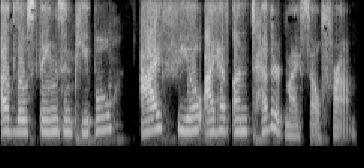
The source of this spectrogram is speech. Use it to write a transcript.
of those things and people I feel I have untethered myself from.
